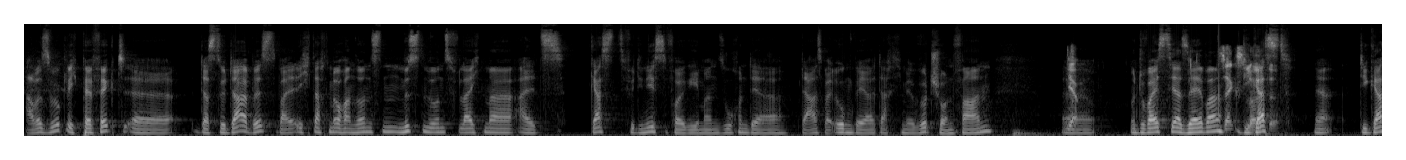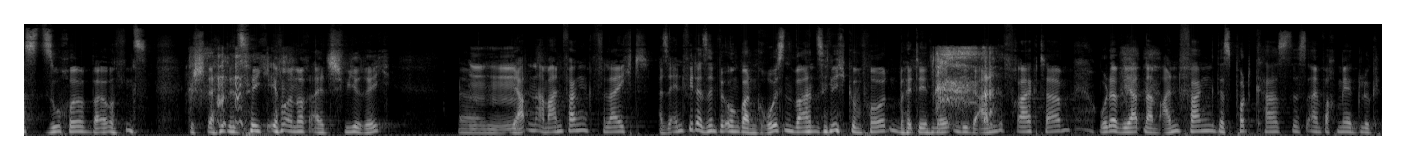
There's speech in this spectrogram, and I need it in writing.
Aber es ist wirklich perfekt, äh, dass du da bist, weil ich dachte mir auch, ansonsten müssten wir uns vielleicht mal als Gast für die nächste Folge jemanden suchen, der da ist, weil irgendwer, dachte ich mir, wird schon fahren. Äh, ja. Und du weißt ja selber, Sechs die Leute. Gast, ja, die Gastsuche bei uns gestaltet sich immer noch als schwierig. Äh, mhm. Wir hatten am Anfang vielleicht, also entweder sind wir irgendwann größenwahnsinnig geworden bei den Leuten, die wir angefragt haben, oder wir hatten am Anfang des Podcastes einfach mehr Glück.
